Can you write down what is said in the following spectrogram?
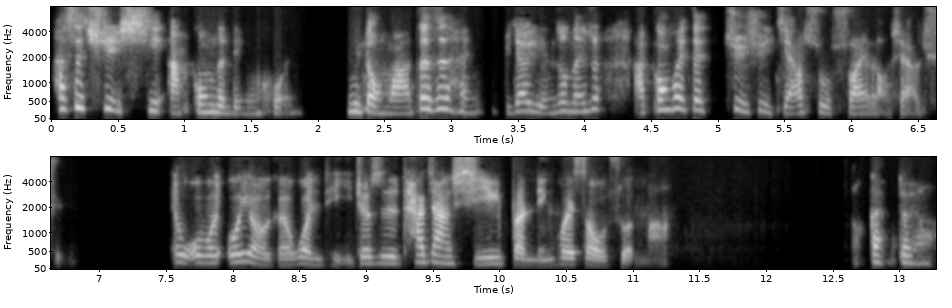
他是去吸阿公的灵魂，你懂吗？这是很比较严重的，就是说阿公会再继续加速衰老下去。欸、我我我有一个问题，就是他这样吸本灵会受损吗？哦，干对哦。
